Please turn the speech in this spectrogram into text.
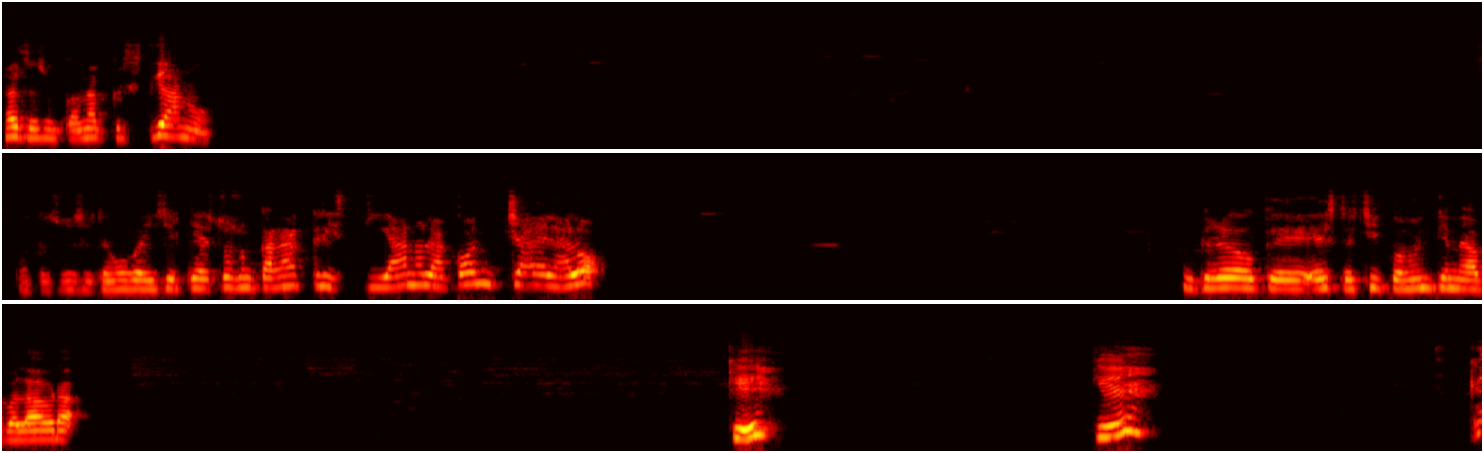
Ese es un canal cristiano. ¿Cuántas veces tengo que decir que esto es un canal cristiano? La concha de la lo... Creo que este chico no entiende la palabra... ¿Qué? ¿Qué? ¿Qué?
